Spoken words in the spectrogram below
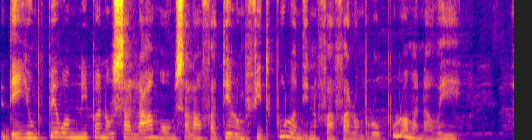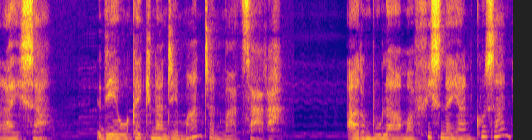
Dia hiombom-peo amin'ny mpanao salamo ao amin'ny salamo fahatelo amby fitopolo andininy fahavalo amby roapolo aho manao hoe, Raha izaho dia eo akaikin'Andriamanitra ny mahatsara ahy. Ary mbola hamafisina ihany koa izany,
